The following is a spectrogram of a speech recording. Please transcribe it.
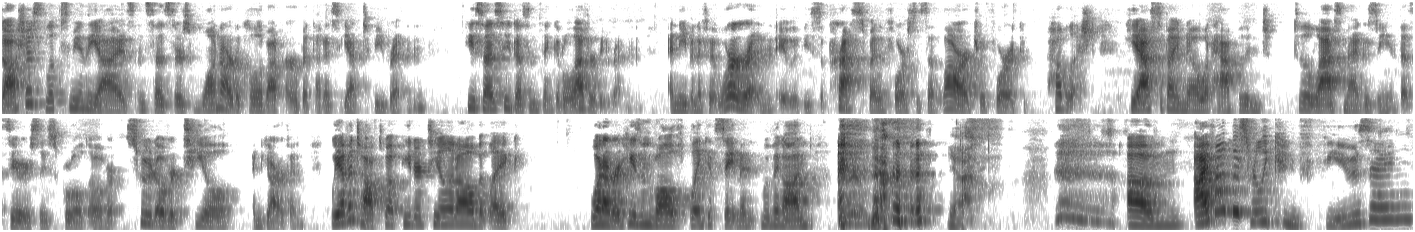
Dashus looks me in the eyes and says there's one article about Urbit that has yet to be written. He says he doesn't think it'll ever be written, and even if it were written, it would be suppressed by the forces at large before it could be published. He asked if I know what happened to the last magazine that seriously screwed over screwed over Thiel and Yarvin. We haven't talked about Peter Thiel at all, but like whatever, he's involved. Blanket statement. Moving on. yeah um, I found this really confusing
